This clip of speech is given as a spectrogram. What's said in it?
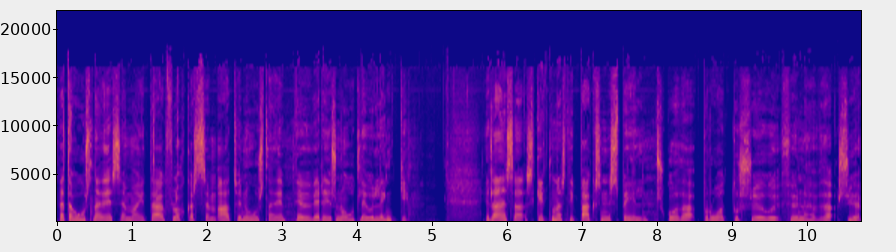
Þetta húsnæði sem að í dag flokkast sem atvinnuhúsnæði hefur verið í svona útlegu lengi. Ég laði þess að skiknast í baksinni speilin, skoða brot úr sögu funahöfða sjö.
